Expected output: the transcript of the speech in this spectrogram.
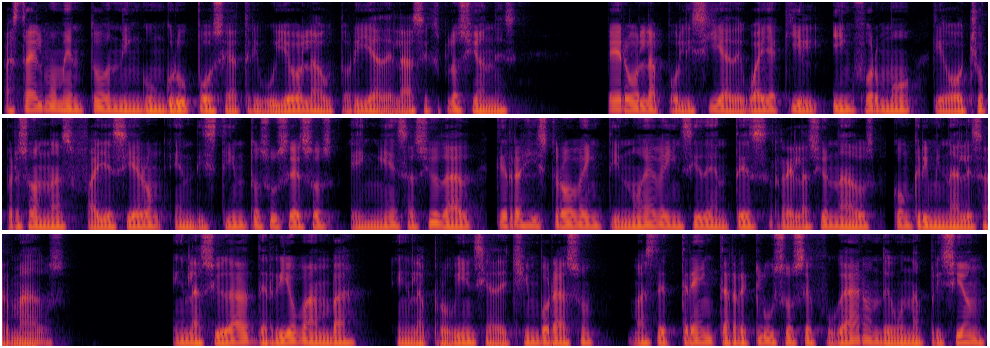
Hasta el momento ningún grupo se atribuyó la autoría de las explosiones, pero la policía de Guayaquil informó que ocho personas fallecieron en distintos sucesos en esa ciudad que registró 29 incidentes relacionados con criminales armados. En la ciudad de Riobamba, en la provincia de Chimborazo, más de 30 reclusos se fugaron de una prisión,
